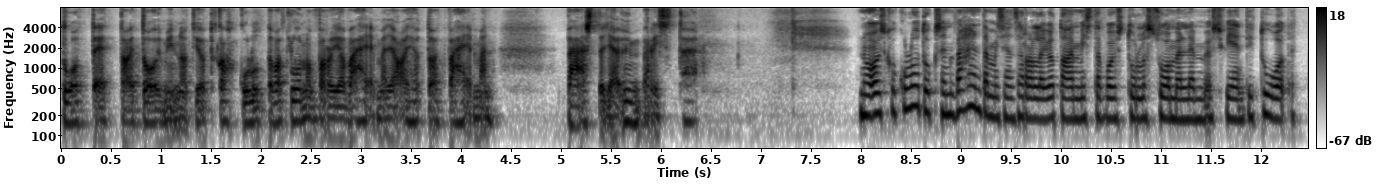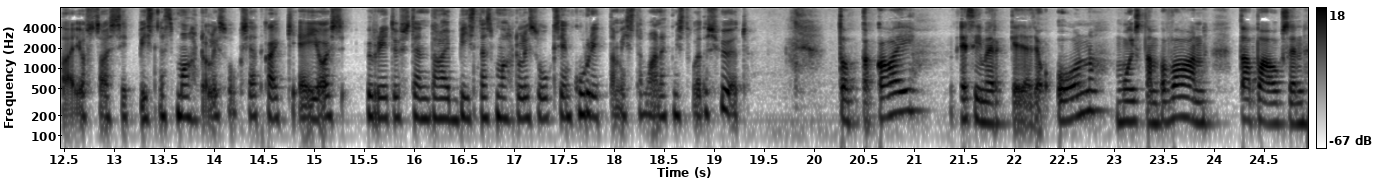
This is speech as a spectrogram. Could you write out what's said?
tuotteet tai toiminnot, jotka kuluttavat luonnonvaroja vähemmän ja aiheuttavat vähemmän päästöjä ympäristöön. No olisiko kulutuksen vähentämisen saralla jotain, mistä voisi tulla Suomelle myös vientituote tai jossa olisi sitten bisnesmahdollisuuksia, että kaikki ei olisi yritysten tai bisnesmahdollisuuksien kurittamista, vaan että mistä voitaisiin hyötyä? Totta kai esimerkkejä jo on. Muistanpa vaan tapauksen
